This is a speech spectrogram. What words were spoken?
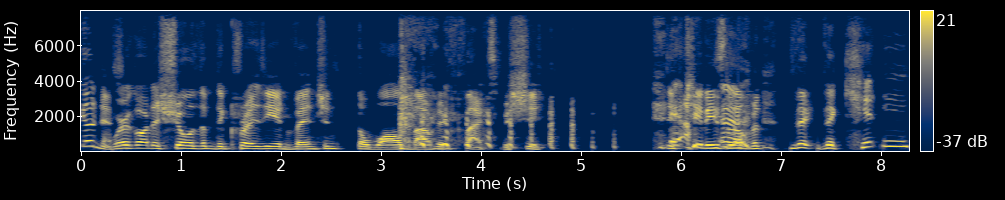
goodness. We're going to show them the crazy invention, the wall-mounted fax machine. The Yeah. kiddies Yeah. love it. the the kitten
